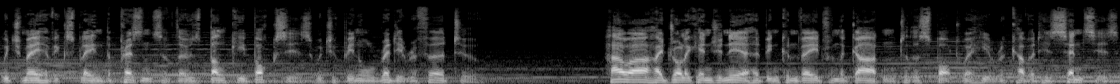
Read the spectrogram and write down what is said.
which may have explained the presence of those bulky boxes which have been already referred to. How our hydraulic engineer had been conveyed from the garden to the spot where he recovered his senses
